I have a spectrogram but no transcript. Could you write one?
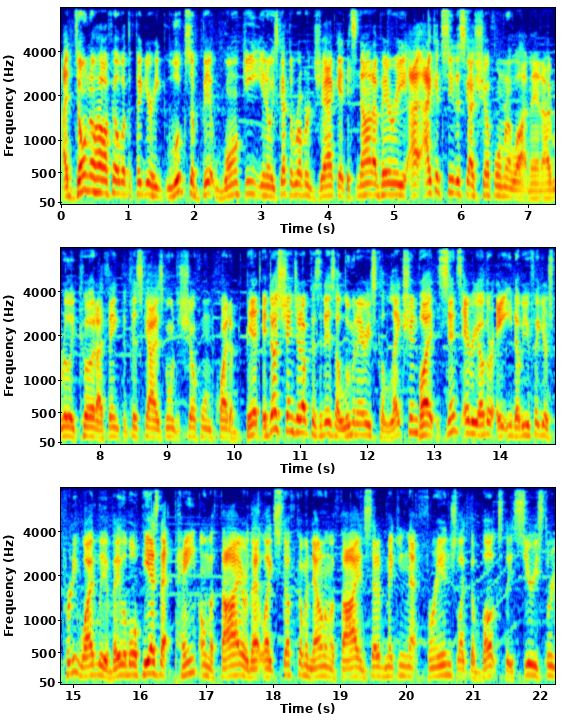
I don't know how I feel about the figure. He looks a bit wonky. You know, he's got the rubber jacket. It's not a very... I, I could see this guy shelf warming a lot, man. I really could. I think that this guy is going to shelf warm quite a bit. It does change it up because it is a Luminaries collection, but since every other AEW figure is pretty widely available, he has that paint on the thigh or that like stuff coming down on the thigh instead of making that fringe like the Bucks, the Series 3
